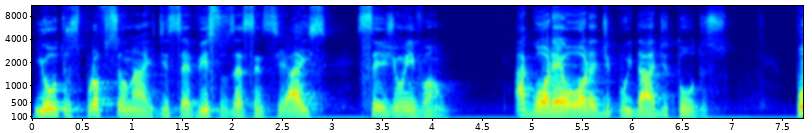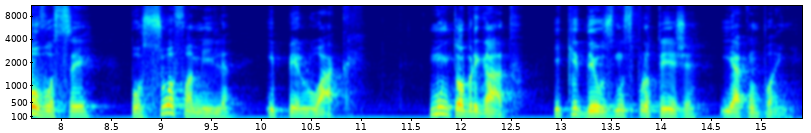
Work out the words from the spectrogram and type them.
e outros profissionais de serviços essenciais sejam em vão. Agora é hora de cuidar de todos. Por você, por sua família e pelo Acre. Muito obrigado e que Deus nos proteja e acompanhe.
